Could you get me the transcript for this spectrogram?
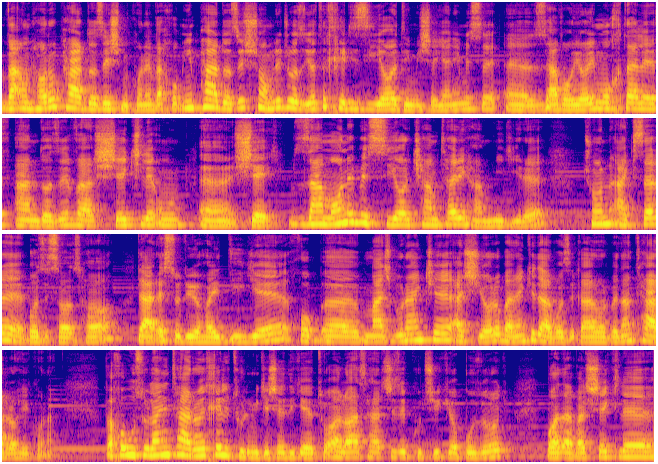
و اونها رو پردازش می‌کنه و خب این پردازش شامل جزئیات خیلی زیادی میشه. یعنی مثل زوایای مختلف اندازه و شکل اون شی. زمان بسیار کمتری هم می‌گیره. چون اکثر بازیسازها در استودیوهای دیگه خب مجبورن که اشیا رو برای اینکه در بازی قرار بدن طراحی کنن. و خب اصولا این طراحی خیلی طول می‌کشه دیگه. تو حالا از هر چیز کوچیک یا بزرگ باید اول شکل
